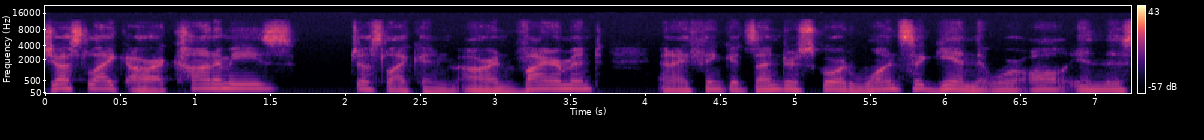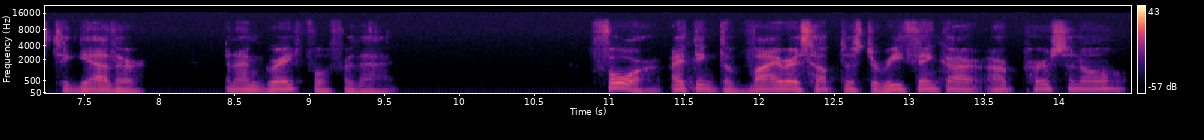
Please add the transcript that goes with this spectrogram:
just like our economies, just like in our environment. And I think it's underscored once again that we're all in this together. And I'm grateful for that. Four, I think the virus helped us to rethink our, our personal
